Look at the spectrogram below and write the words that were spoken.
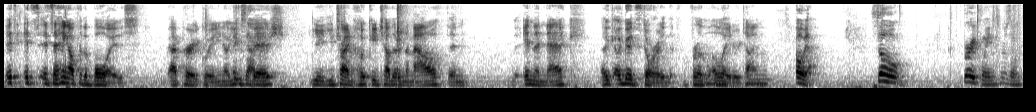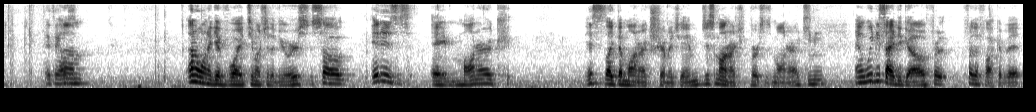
it's it's it's a hangout for the boys at Prairie Queen. You know, you Exactly. fish, you you try and hook each other in the mouth and in the neck. A, a good story for a later time. Oh yeah. So, Prairie Queen, resume. Anything else? Um, I don't want to give away too much of the viewers. So it is a monarch. It's like the monarch scrimmage game, just monarchs versus monarchs, Mhm. and we decided to go for for the fuck of it.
